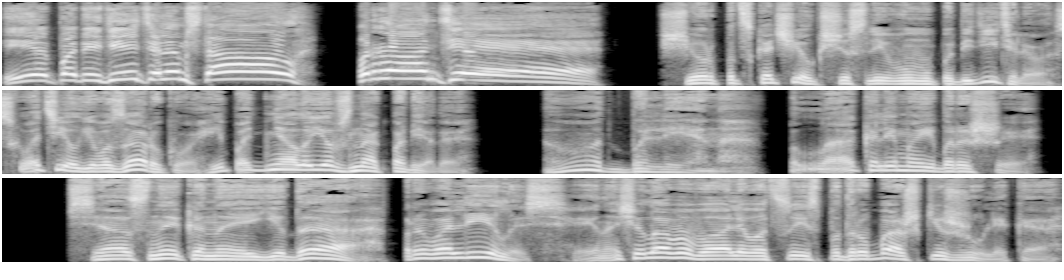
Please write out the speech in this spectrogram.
«И победителем стал Пронти!» Щур подскочил к счастливому победителю, схватил его за руку и поднял ее в знак победы. «Вот блин, плакали мои барыши. Вся сныканная еда провалилась и начала вываливаться из-под рубашки жулика.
